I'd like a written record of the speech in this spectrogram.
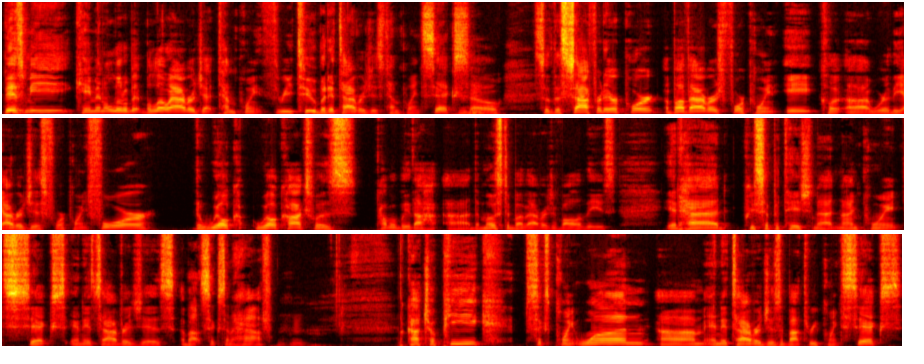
Bisbee came in a little bit below average at 10.32, but its average is 10.6. So, so the Safford Airport above average 4.8, cl- uh, where the average is 4.4. The Wilco- Willcox was probably the uh, the most above average of all of these. It had precipitation at 9.6, and its average is about six and a half. Mhm. Picacho Peak, 6.1, um, and its average is about 3.6.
